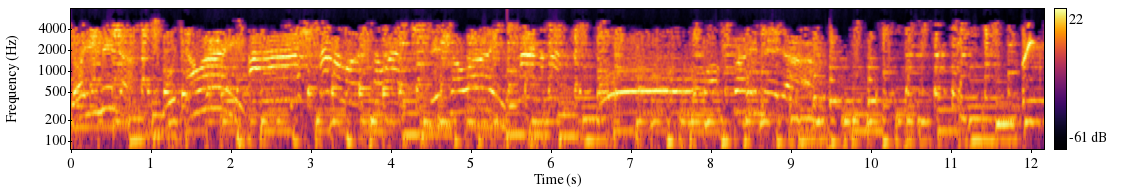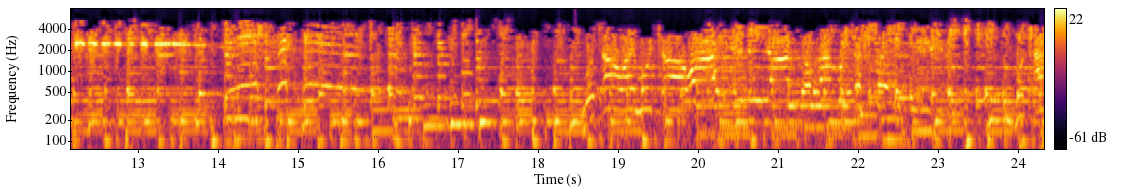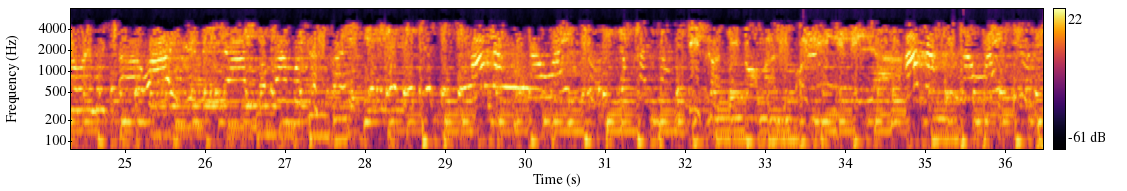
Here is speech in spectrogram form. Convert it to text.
Soy mira, Utawai, Ah, ano mo sa way? Isawai. Ano man? Oh, Aksay mira. Mutawai, mutawai, iniyan ko ka mutasaiki. Mutawai, mutawai, iniyan ko ka mutasaiki. Ano kayo. Isa tinomas o iniya. Ano na way? Yung kayo.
